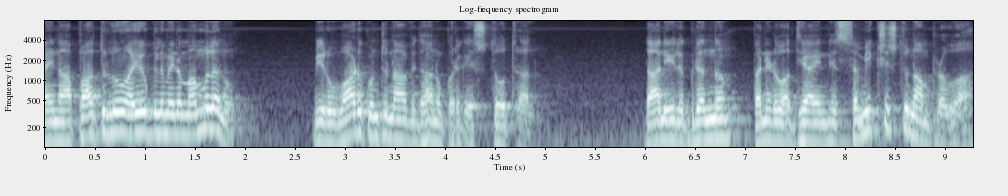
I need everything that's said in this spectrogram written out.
ఆయన పాత్రలు అయోగ్యులమైన మమ్ములను మీరు వాడుకుంటున్న విధానం కొరకే స్తోత్రాలు. దానియుల గ్రంథం పన్నెండవ అధ్యాయాన్ని సమీక్షిస్తున్నాం ప్రవ్వా.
